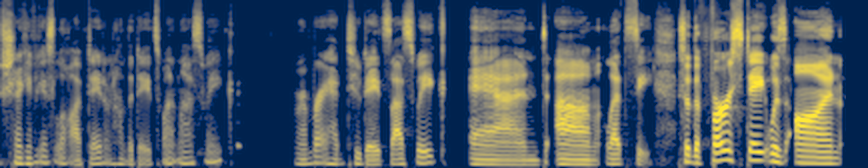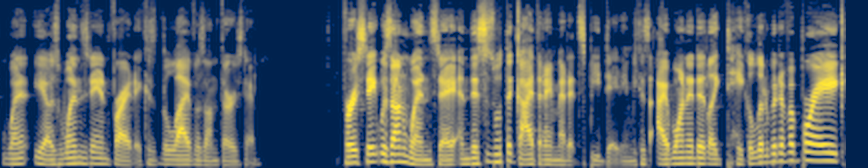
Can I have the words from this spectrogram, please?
should I give you guys a little update on how the dates went last week? Remember, I had two dates last week. And um, let's see. So the first date was on when yeah, it was Wednesday and Friday because the live was on Thursday. First date was on Wednesday, and this is with the guy that I met at speed dating because I wanted to like take a little bit of a break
